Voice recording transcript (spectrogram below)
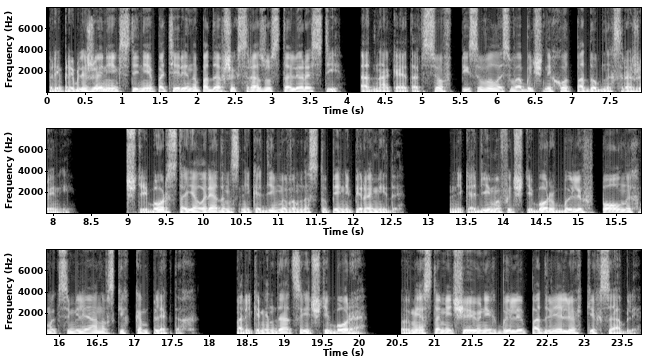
При приближении к стене потери нападавших сразу стали расти, однако это все вписывалось в обычный ход подобных сражений. Чтибор стоял рядом с Никодимовым на ступени пирамиды. Никодимов и Чтибор были в полных максимилиановских комплектах. По рекомендации Чтибора, вместо мечей у них были по две легких сабли.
